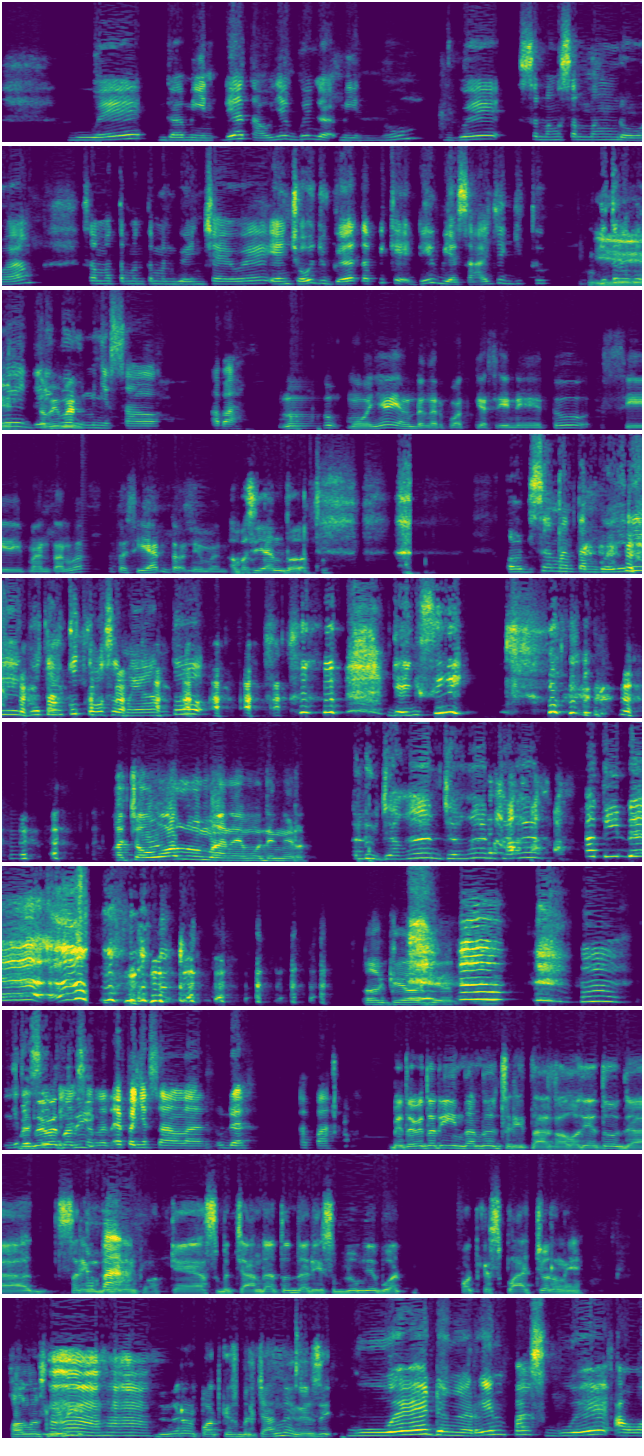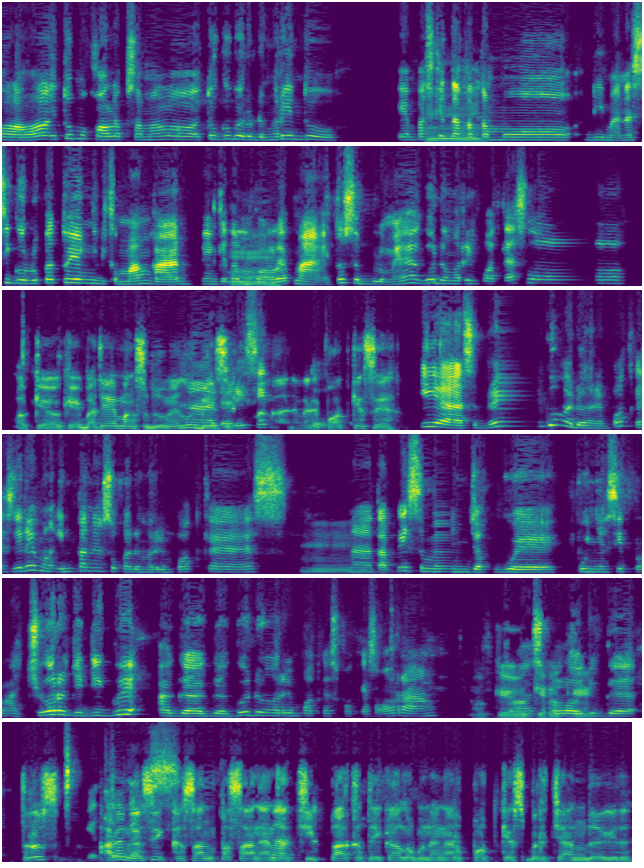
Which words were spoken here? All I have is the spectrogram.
gue nggak min dia taunya gue nggak minum gue seneng seneng doang sama teman-teman gue yang cewek yang cowok juga tapi kayak dia biasa aja gitu. Gitu lah Iya. pokoknya jadi Tapi, gue Man- menyesal. Apa Lu maunya yang denger podcast ini itu si mantan lo atau si Yanto nih, Man? Apa sih Yanto? kalau bisa mantan gue aja deh. Gue takut kalau sama Yanto. Gengsi. Apa cowok lu mana yang mau denger? aduh jangan jangan jangan. Ah tidak. Oke oke oke. ah, gitu BTW tadi- penyesalan. Eh penyesalan. Udah. Apa? BTW tadi Intan tuh cerita kalau dia tuh udah sering dengerin podcast bercanda tuh dari sebelum dia buat podcast pelacur nih. Kalau lu sendiri Mm, mm, mm. dengerin podcast bercanda gak sih? gue dengerin pas gue awal-awal itu mau collab sama lo itu gue baru dengerin tuh yang pas kita Hmm. ketemu di mana sih gue lupa tuh yang di Kemang kan yang kita mau Hmm. collab nah itu sebelumnya gue dengerin podcast lo Oke oke. Berarti emang sebelumnya lu Nah, biasa dari situ. nggak dengerin podcast ya? iya sebenarnya gue gak dengerin podcast jadi emang Intan yang suka dengerin podcast Hmm. Nah, tapi semenjak gue punya si pelacur, jadi gue agak-agak gue dengerin podcast-podcast orang. Oke oke oke. juga. Terus Gitu, ada nggak guys. sih kesan-pesan yang Apa? tercipta ketika lo mendengar podcast bercanda gitu?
